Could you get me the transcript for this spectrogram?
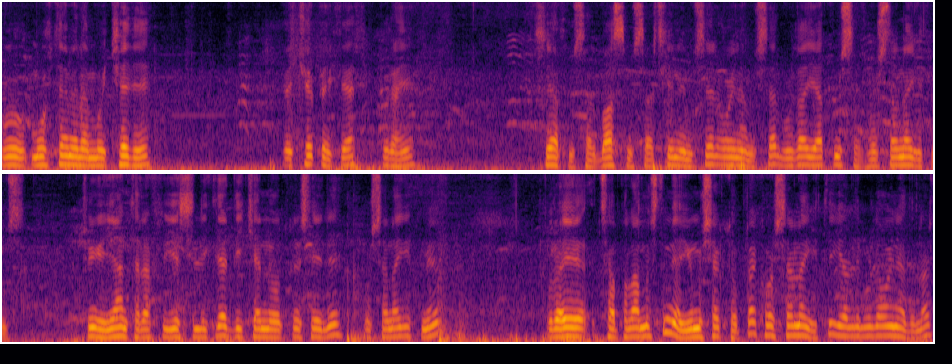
bu muhtemelen bu kedi ve köpekler burayı şey yapmışlar, basmışlar, çiğnemişler, oynamışlar. Burada yatmışlar. Hoşlarına gitmiş. Çünkü yan taraflı yeşillikler dikenli otlu şeyli hoşlarına gitmiyor. Burayı çapalamıştım ya yumuşak toprak hoşlarına gitti. Geldi burada oynadılar.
